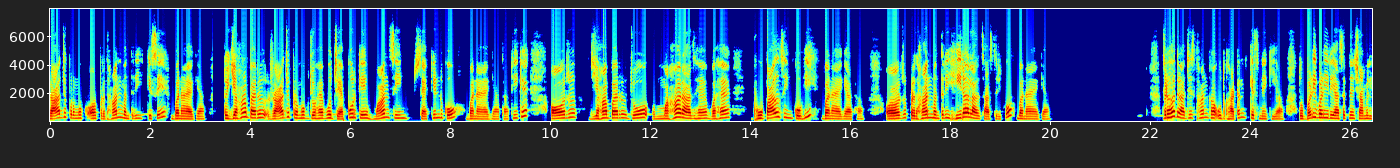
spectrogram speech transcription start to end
राज प्रमुख और प्रधानमंत्री किसे बनाया गया? तो यहाँ पर राज प्रमुख जो है वो जयपुर के मान सिंह सेकंड को बनाया गया था, ठीक है? और यहाँ पर जो महाराज है, वह भूपाल सिंह को ही बनाया गया था और प्रधानमंत्री हीरालाल शास्त्री को बनाया गया। वृहद राजस्थान का उद्घाटन किसने किया? तो बड़ी बड़ी रियासतें शामिल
